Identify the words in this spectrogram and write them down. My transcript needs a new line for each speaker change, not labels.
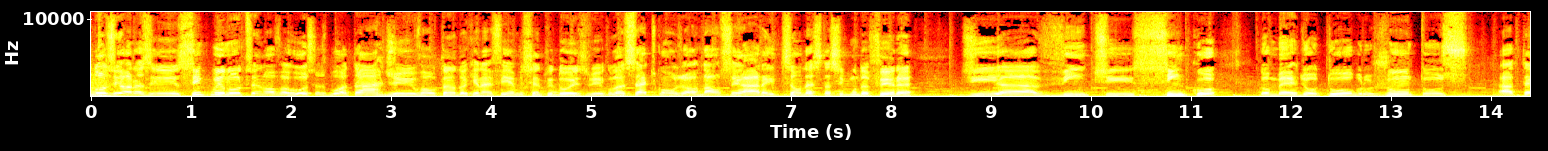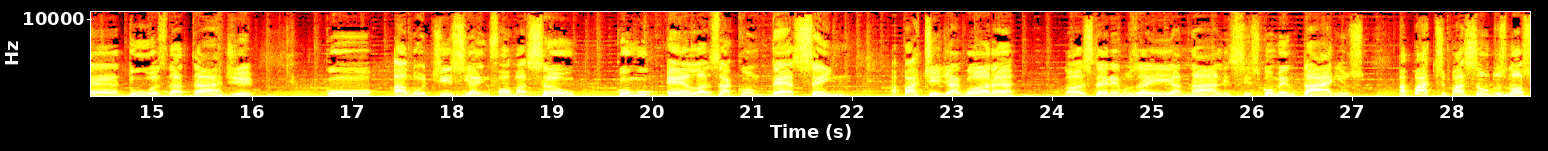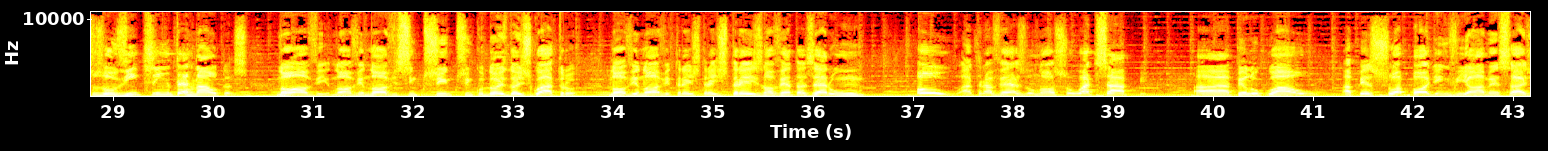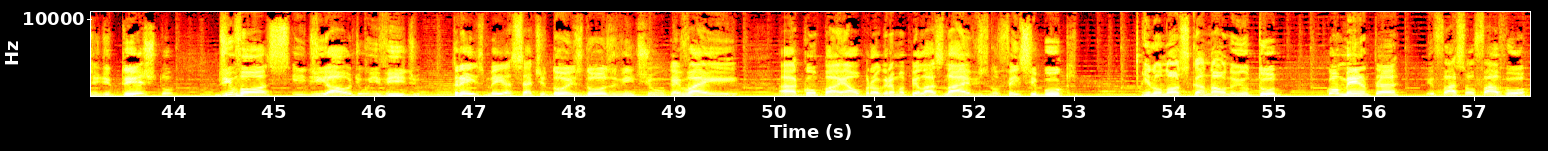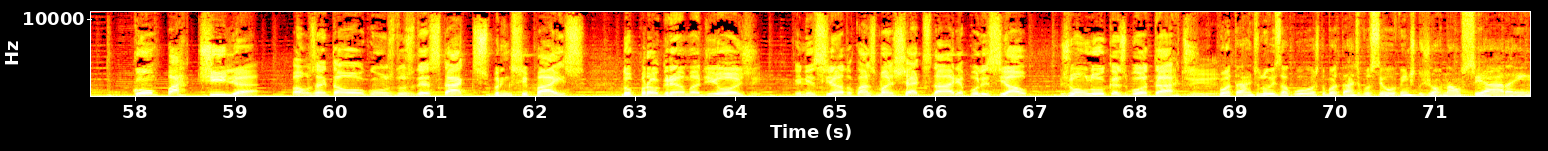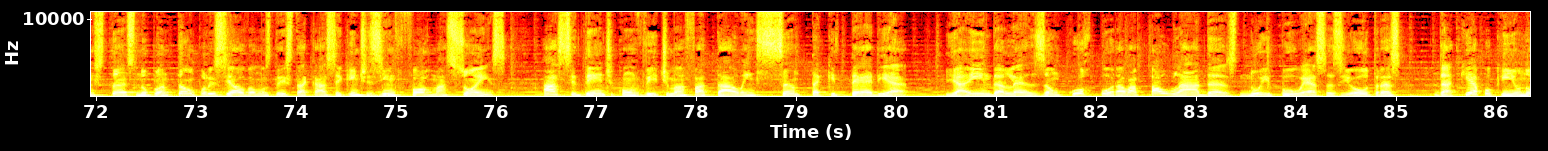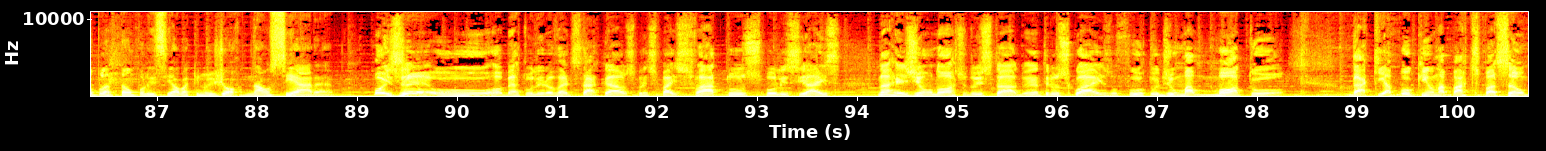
São 12 horas e 5 minutos em Nova Russas. Boa tarde. Voltando aqui na FM 102,7 com o Jornal Ceará, edição desta segunda-feira, dia 25 do mês de outubro, juntos até duas da tarde com a notícia e a informação como elas acontecem. A partir de agora, nós teremos aí análises, comentários a participação dos nossos ouvintes e internautas. 999555224 993339001 ou através do nosso WhatsApp, ah, pelo qual a pessoa pode enviar uma mensagem de texto, de voz e de áudio e vídeo. 3672 1221. Quem vai acompanhar o programa pelas lives no Facebook e no nosso canal no YouTube, comenta e faça o favor, compartilha. Vamos então a alguns dos destaques principais do programa de hoje. Iniciando com as manchetes da área policial. João Lucas, boa tarde.
Boa tarde, Luiz Augusto. Boa tarde, você ouvinte do Jornal Seara. Em instantes, no plantão policial, vamos destacar as seguintes informações: acidente com vítima fatal em Santa Quitéria. E ainda lesão corporal a pauladas no Ipu. Essas e outras daqui a pouquinho no plantão policial aqui no Jornal Seara.
Pois é, o Roberto Lira vai destacar os principais fatos policiais na região norte do estado, entre os quais o furto de uma moto. Daqui a pouquinho na participação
